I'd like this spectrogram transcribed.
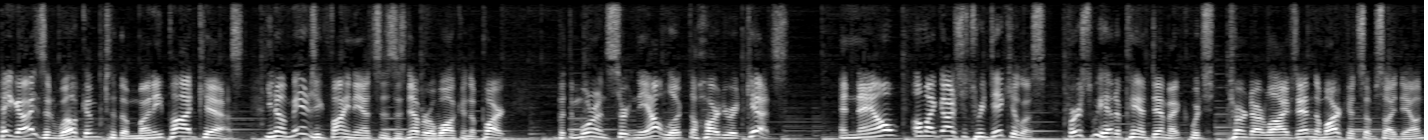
Hey guys, and welcome to the Money Podcast. You know, managing finances is never a walk in the park, but the more uncertain the outlook, the harder it gets. And now, oh my gosh, it's ridiculous. First, we had a pandemic, which turned our lives and the markets upside down.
